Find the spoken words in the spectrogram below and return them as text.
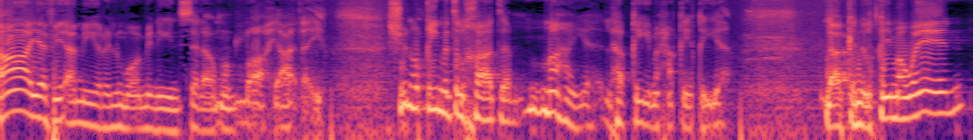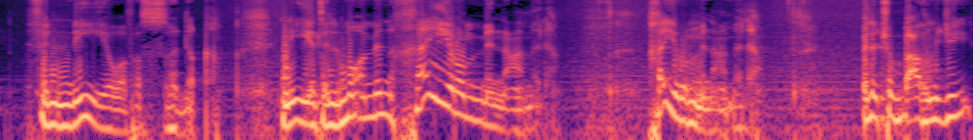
آية في أمير المؤمنين سلام الله عليه. شنو قيمة الخاتم؟ ما هي لها قيمة حقيقية. لكن القيمة وين؟ في النية وفي الصدق. نية المؤمن خير من عمله. خير من عمله. إذا تشوف بعضهم يجي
